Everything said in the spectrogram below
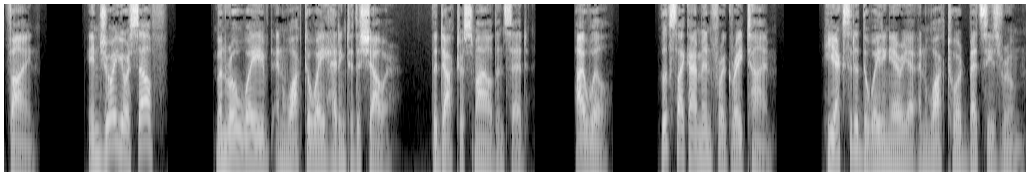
Fine. Enjoy yourself. Monroe waved and walked away, heading to the shower. The doctor smiled and said, I will. Looks like I'm in for a great time. He exited the waiting area and walked toward Betsy's room.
